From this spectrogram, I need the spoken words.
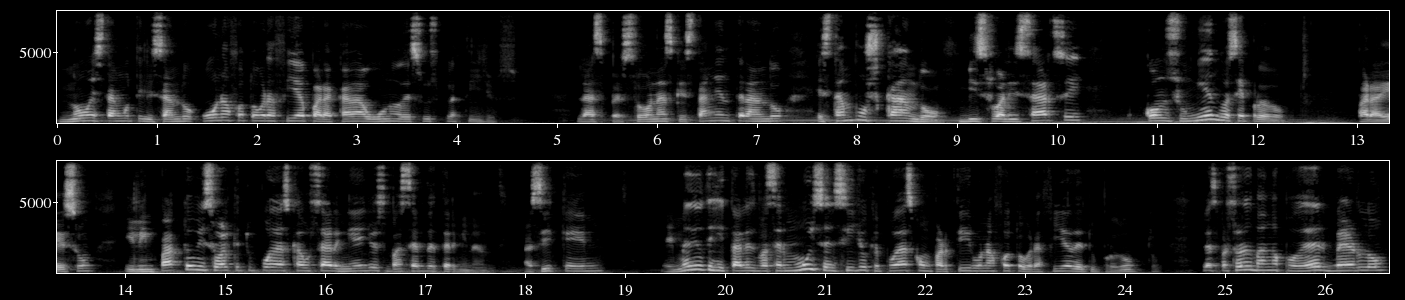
no están utilizando una fotografía para cada uno de sus platillos. Las personas que están entrando están buscando visualizarse consumiendo ese producto. Para eso, el impacto visual que tú puedas causar en ellos va a ser determinante. Así que en, medios digitales va a ser muy sencillo que puedas compartir una fotografía de tu producto. Las personas van a poder verlo,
